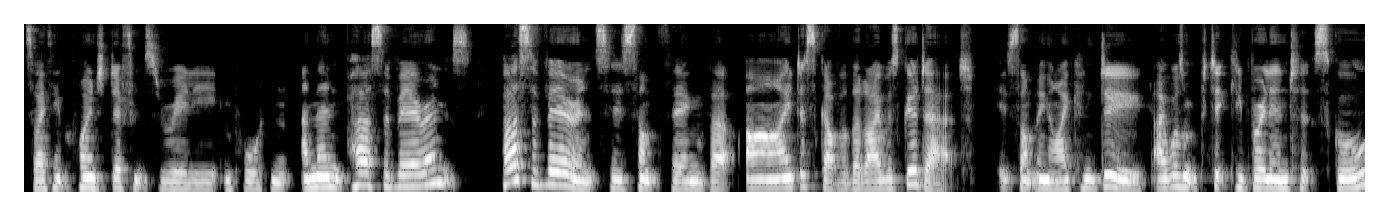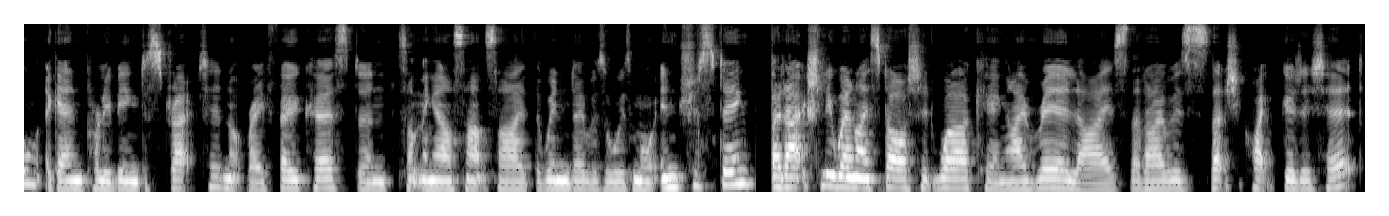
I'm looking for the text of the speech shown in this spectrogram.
So I think point of difference is really important. And then perseverance. Perseverance is something that I discovered that I was good at. It's something I can do. I wasn't particularly brilliant at school. Again, probably being distracted, not very focused, and something else outside the window was always more interesting. But actually, when I started working, I realized that I was actually quite good at it.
